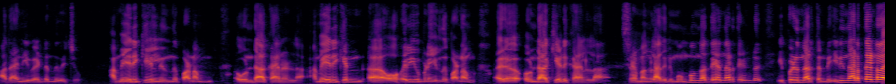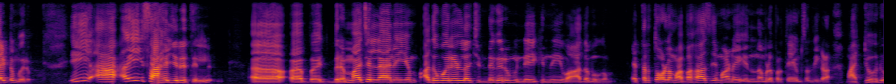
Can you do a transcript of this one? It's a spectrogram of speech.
അദാനി വേണ്ടെന്ന് വെച്ചു. അമേരിക്കയിൽ നിന്ന് പണം ഉണ്ടാക്കാനുള്ള അമേരിക്കൻ ഓഹരി വിപണിയിൽ നിന്ന് പണം ഉണ്ടാക്കിയെടുക്കാനുള്ള ശ്രമങ്ങൾ അതിനു മുമ്പും അദ്ദേഹം നടത്തിയിട്ടുണ്ട് ഇപ്പോഴും നടത്തുന്നുണ്ട് ഇനി നടത്തേണ്ടതായിട്ടും വരും. ഈ ഈ സാഹചര്യത്തിൽ ബ്രഹ്മചല്ലാനെയും അതുപോലെയുള്ള ചിന്തകരും ഉന്നയിക്കുന്ന ഈ വാദമുഖം എത്രത്തോളം അപഹാസ്യമാണ് എന്ന് നമ്മൾ പ്രത്യേകം ശ്രദ്ധിക്കണം. മറ്റൊരു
